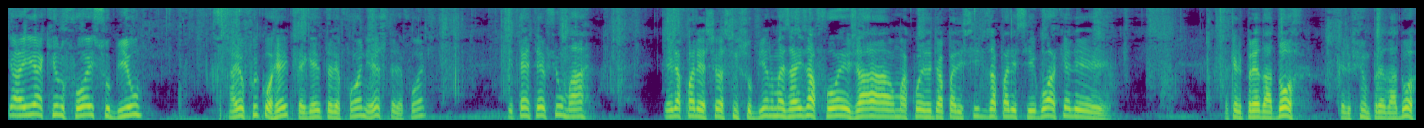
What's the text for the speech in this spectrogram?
E aí aquilo foi, subiu, aí eu fui correr, peguei o telefone, esse telefone, e tentei filmar. Ele apareceu assim subindo, mas aí já foi já uma coisa de aparecer e desaparecer, igual aquele aquele Predador, aquele filme Predador,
